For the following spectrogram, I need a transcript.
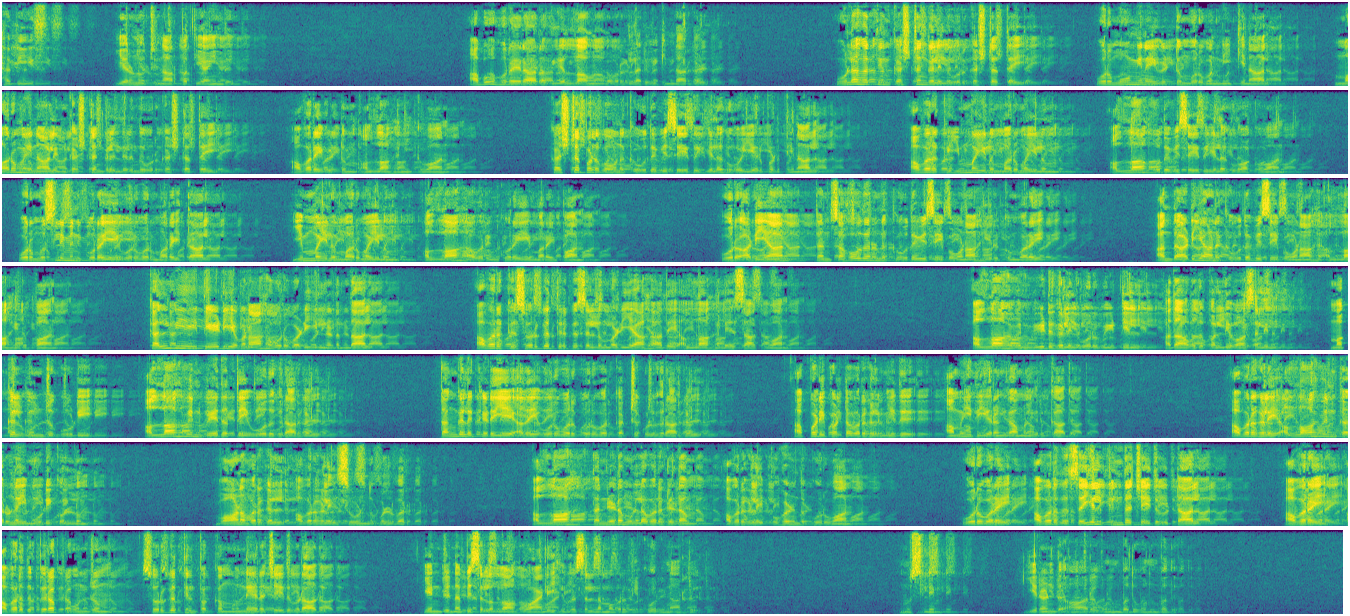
ஹதீஸ் இருநூற்றி நாற்பத்தி ஐந்து. அபு ஹுரேரா ரவி அல்லாஹும் அவர்கள் அறிவிக்கின்றார்கள் உலகத்தின் கஷ்டங்களில் ஒரு கஷ்டத்தை ஒரு மூமினை விட்டும் ஒருவன் நீக்கினால் மறுமை நாளின் கஷ்டங்களில் இருந்து ஒரு கஷ்டத்தை அவரை விட்டும் அல்லாஹ் நீக்குவான். கஷ்டப்படுபவனுக்கு உதவி செய்து இலகுவை ஏற்படுத்தினால் அவருக்கு இம்மையிலும் மறுமையிலும் அல்லாஹ் உதவி செய்து இலகுவாக்குவான். ஒரு முஸ்லிமின் குறையை ஒருவர் மறைத்தால் இம்மையிலும் மறுமையிலும் அல்லாஹ் அவரின் குறையை மறைப்பான். ஒரு அடியான் தன் சகோதரனுக்கு உதவி செய்பவனாக இருக்கும் வரை அந்த அடியானுக்கு உதவி செய்பவனாக அல்லாஹ் இருப்பான். கல்வியை தேடியவனாக ஒரு வழியில் நடந்தால் அவருக்கு சொர்க்கத்திற்கு செல்லும் வழியாக அதை அல்லாஹ் லேசாக்குவான். அல்லாஹுவின் வீடுகளில் ஒரு வீட்டில் அதாவது பள்ளிவாசலில் மக்கள் ஒன்று கூடி அல்லாஹுவின் வேதத்தை ஓதுகிறார்கள். தங்களுக்கிடையே அதை ஒருவருக்கொருவர் கற்றுக்கொள்கிறார்கள். அப்படிப்பட்டவர்கள் மீது அமைதி இறங்காமல் இருக்காது. அவர்களை அல்லாஹுவின் கருணை மூடிக்கொள்ளும். வானவர்கள் அவர்களை சூழ்ந்து கொள்வர். அல்லாஹ் தன்னிடம் உள்ளவர்களிடம் அவர்களை புகழ்ந்து கூறுவான். ஒருவரை அவரது செயல் பிந்த செய்துவிட்டால் அவரை அவரது பிறப்பு ஒன்றும் சொர்க்கத்தின் பக்கம் முன்னேற செய்துவிடாது என்று நபி சொல்லாஹு அலிஹி வசல்லம் அவர்கள் கூறினார்கள். முஸ்லிம். இரண்டு ஆறு ஒன்பது ஒன்பது.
